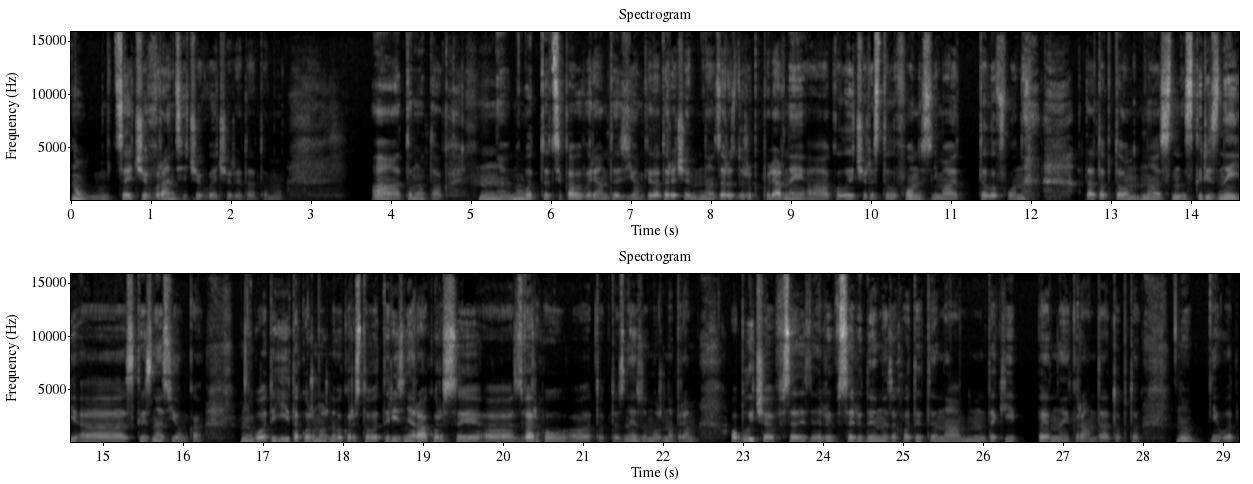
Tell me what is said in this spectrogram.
Ну, це чи вранці, чи ввечері, та, тому, а, тому так. Ну, от цікавий варіант зйомки. Да? До речі, зараз дуже популярний, коли через телефон знімають телефон. Та, тобто скрізний, е, скрізна зйомка. От. І також можна використовувати різні ракурси е, зверху, е, тобто знизу можна прям обличчя все, все людини захватити на такий певний екран. Та, Тобто, ну, і от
